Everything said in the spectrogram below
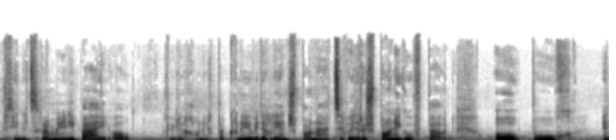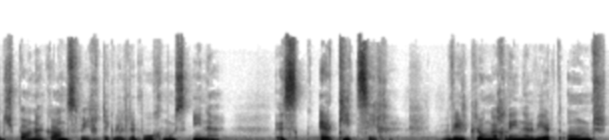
Wie sind jetzt gerade meine Beine? Oh, vielleicht kann ich da Knie wieder ein bisschen entspannen, hat sich wieder eine Spannung aufgebaut. Oh, Bauch entspannen, ganz wichtig, weil der Bauch muss rein es ergibt sich, weil die Lunge kleiner wird und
